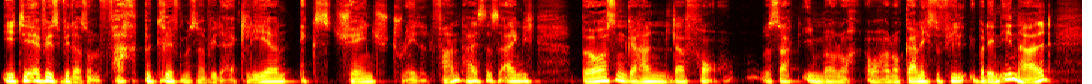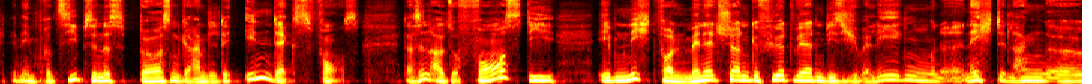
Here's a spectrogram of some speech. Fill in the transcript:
ETF ist wieder so ein Fachbegriff, müssen wir wieder erklären. Exchange Traded Fund heißt es eigentlich. Börsengehandelter Fonds das sagt ihm noch, auch noch gar nicht so viel über den Inhalt, denn im Prinzip sind es börsengehandelte Indexfonds. Das sind also Fonds, die eben nicht von Managern geführt werden, die sich überlegen, äh, nächtelang äh,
